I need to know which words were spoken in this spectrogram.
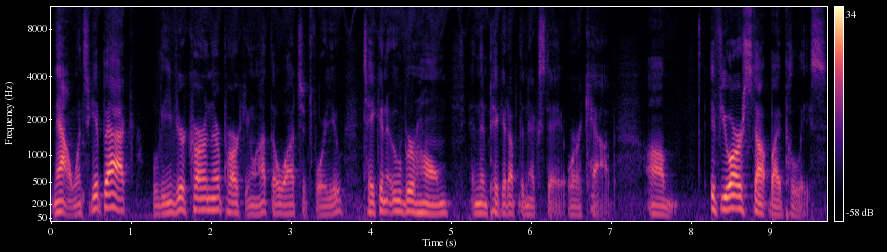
Now, once you get back, leave your car in their parking lot, they'll watch it for you, take an Uber home, and then pick it up the next day or a cab. Um, if you are stopped by police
